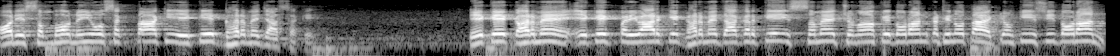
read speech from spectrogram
और ये संभव नहीं हो सकता कि एक एक घर में जा सके। एक एक घर में एक एक परिवार के घर में जाकर के इस समय चुनाव के दौरान कठिन होता है, क्योंकि इसी दौरान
